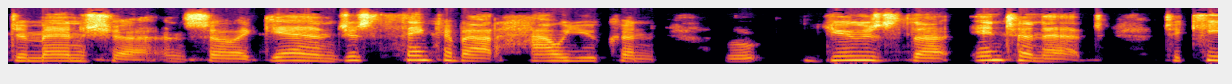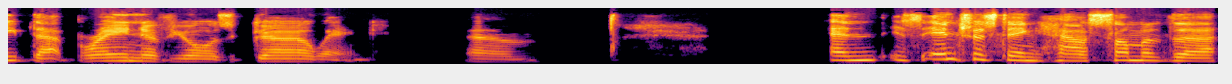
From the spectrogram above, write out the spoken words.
dementia. And so, again, just think about how you can use the internet to keep that brain of yours going. Um, and it's interesting how some of the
